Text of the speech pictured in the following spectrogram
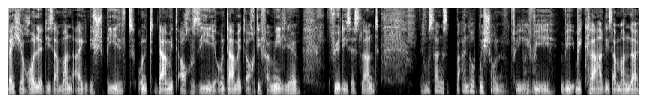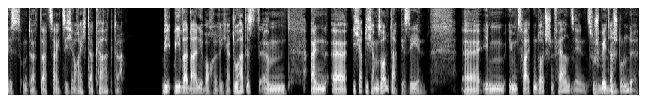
welche Rolle dieser Mann eigentlich spielt und damit auch sie und damit auch die Familie für dieses Land. Ich muss sagen, es beeindruckt mich schon, wie, wie, wie, wie klar dieser Mann da ist und da, da zeigt sich auch echter Charakter. Wie, wie war deine Woche, Richard? Du hattest ähm, ein, äh, ich habe dich am Sonntag gesehen äh, im, im zweiten deutschen Fernsehen zu später Mhm. Stunde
